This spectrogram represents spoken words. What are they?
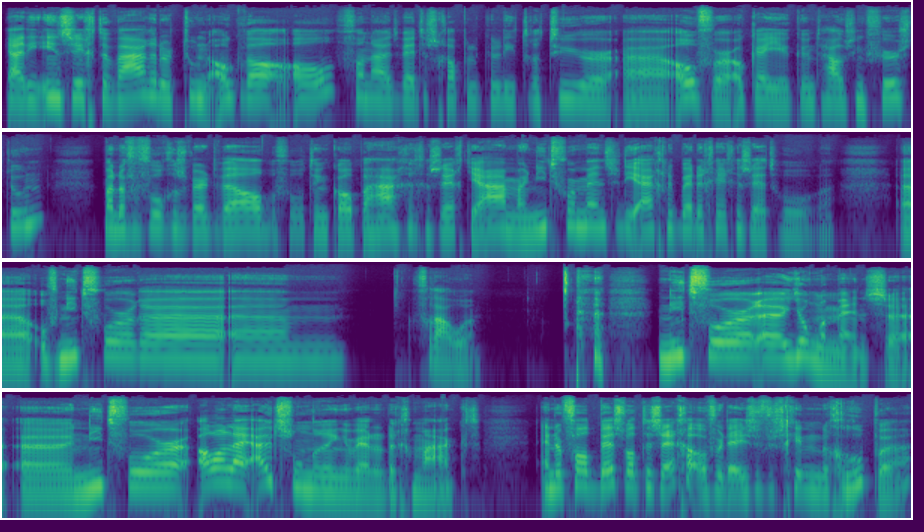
ja, die inzichten waren er toen ook wel al vanuit wetenschappelijke literatuur uh, over. Oké, je kunt housing first doen. Maar dan vervolgens werd wel bijvoorbeeld in Kopenhagen gezegd: ja, maar niet voor mensen die eigenlijk bij de GGZ horen. Uh, of niet voor uh, um, vrouwen. niet voor jonge mensen. niet voor allerlei uitzonderingen werden er gemaakt. En er valt best wat te zeggen over deze verschillende groepen.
